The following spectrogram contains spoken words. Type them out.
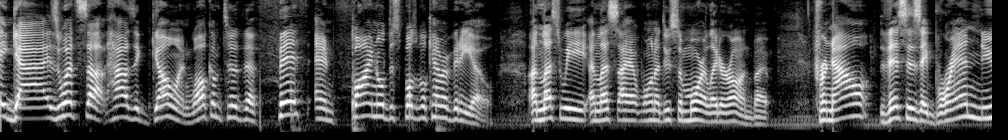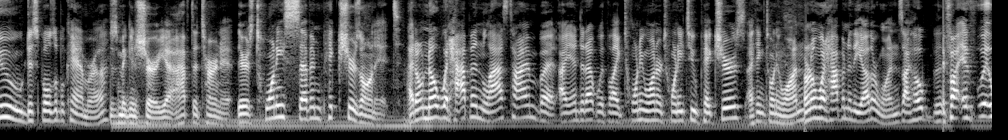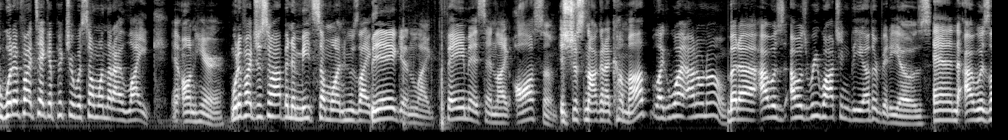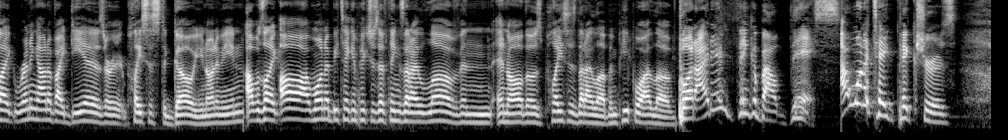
Hey guys, what's up? How's it going? Welcome to the fifth and final disposable camera video. Unless we, unless I want to do some more later on, but for now, this is a brand new disposable camera. Just making sure, yeah, I have to turn it. There's 27 pictures on it. I don't know what happened last time, but I ended up with like 21 or 22 pictures. I think 21. I don't know what happened to the other ones. I hope, if I, if, what if I take a picture with someone that I like on here? What if I just so happen to meet someone who's like big and like famous and like awesome? It's just not gonna come up? Like what? I don't know. But uh, I was, I was rewatching the other videos and I was like running out of ideas or places to go, you know what I mean? Mean? I was like, oh, I want to be taking pictures of things that I love and, and all those places that I love and people I love. But I didn't think about this. I want to take pictures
